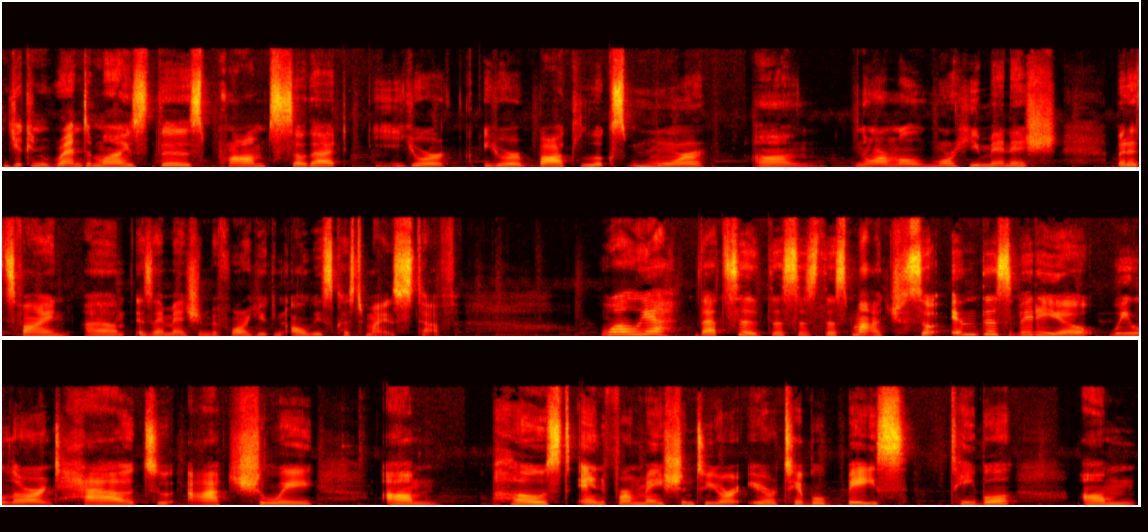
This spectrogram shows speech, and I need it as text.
you can randomize this prompt so that your your bot looks more um, normal, more humanish, but it's fine. Um, as I mentioned before, you can always customize stuff. Well, yeah, that's it. This is this much. So in this video, we learned how to actually um, post information to your Airtable base table. Um,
